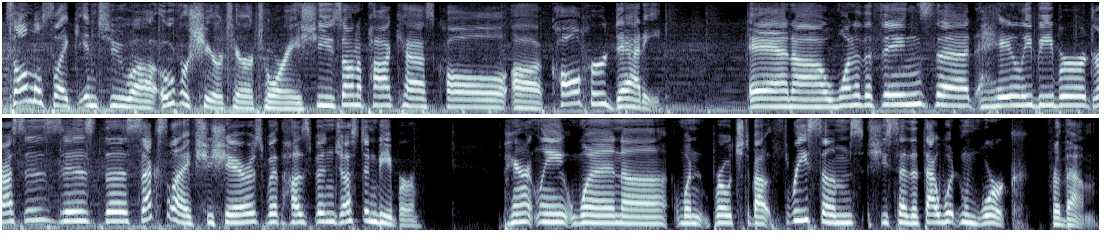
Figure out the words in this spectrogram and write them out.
It's almost like into uh, overshare territory. She's on a podcast called uh, Call Her Daddy. And uh, one of the things that Hailey Bieber addresses is the sex life she shares with husband Justin Bieber. Apparently, when uh, when broached about threesomes, she said that that wouldn't work for them.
